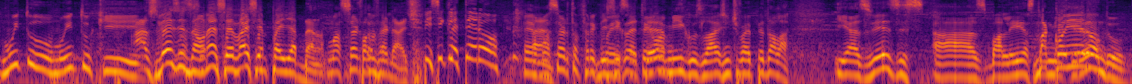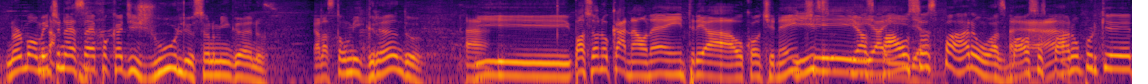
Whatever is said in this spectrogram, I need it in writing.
muito, muito que. Às vezes não, né? Você vai sempre pra Ilha Bela. Uma certa- Fala a verdade. Bicicleteiro! É, uma É. certa frequência. Eu tenho amigos lá, a gente vai pedalar. E às vezes as baleias estão migrando. Normalmente nessa época de julho, se eu não me engano. Elas estão migrando E Passou no canal, né? Entre a- o continente Isso, e as a balsas ilha. param, as balsas É. param porque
